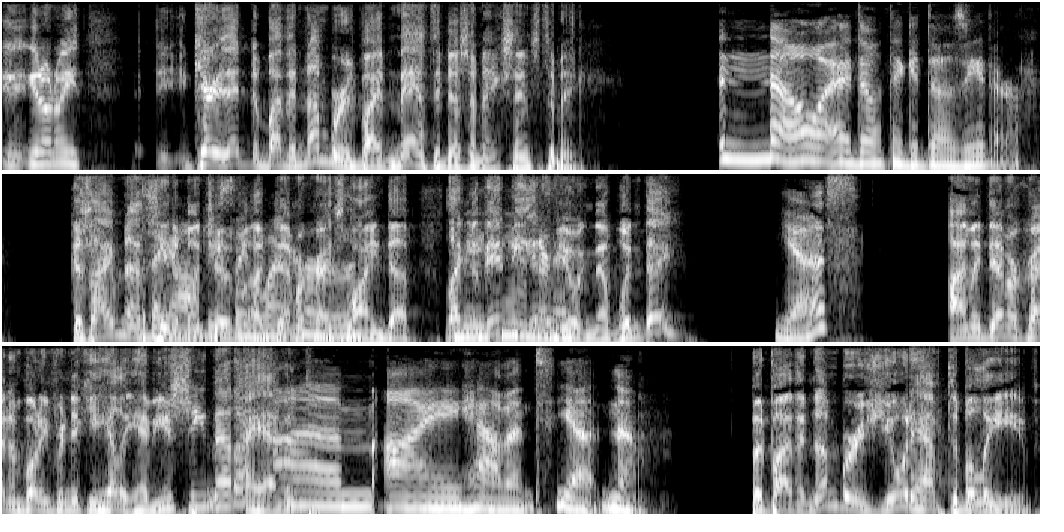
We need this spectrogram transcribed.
you know what I mean? Carrie, that by the numbers, by math, it doesn't make sense to me. No, I don't think it does either. Because I've not seen a bunch of uh, Democrats lined up. Like, they'd be interviewing them, wouldn't they? Yes. I'm a Democrat. I'm voting for Nikki Haley. Have you seen that? I haven't. Um, I haven't yet. No. But by the numbers, you would have to believe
